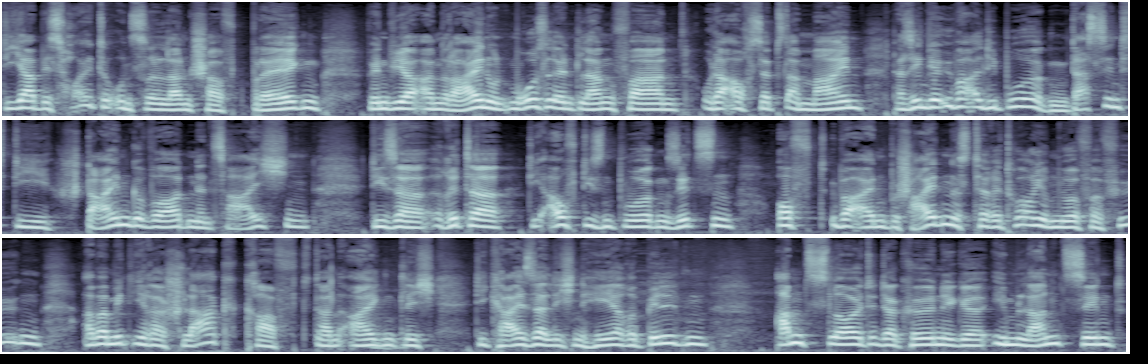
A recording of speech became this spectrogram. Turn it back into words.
die ja bis heute unsere Landschaft prägen. Wenn wir an Rhein und Mosel entlangfahren oder auch selbst am Main, da sehen wir überall die Burgen. Das sind die steingewordenen Zeichen dieser Ritter, die auf diesen Burgen sitzen, oft über ein bescheidenes Territorium nur verfügen, aber mit ihrer Schlagkraft dann eigentlich die kaiserlichen Heere bilden Amtsleute der Könige im Land sind.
